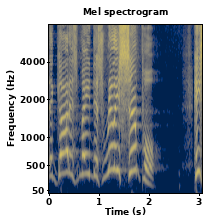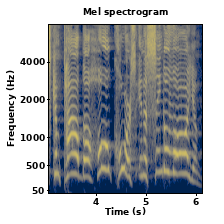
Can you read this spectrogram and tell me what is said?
that God has made this really simple? He's compiled the whole course in a single volume.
